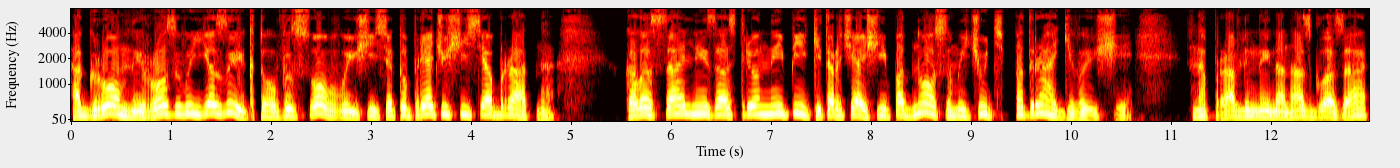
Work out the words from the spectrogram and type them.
огромный розовый язык, то высовывающийся, то прячущийся обратно, колоссальные заостренные пики, торчащие под носом и чуть подрагивающие, направленные на нас глаза,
